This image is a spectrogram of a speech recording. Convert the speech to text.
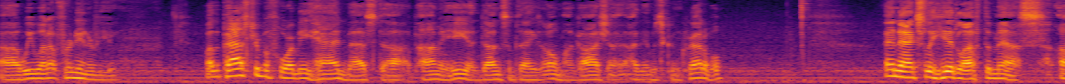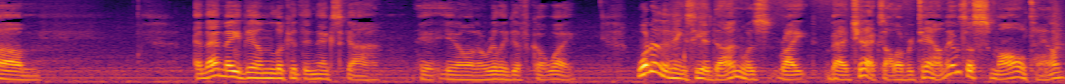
uh, we went up for an interview. Well, the pastor before me had messed up. I mean, he had done some things. Oh my gosh, I, I, it was incredible. And naturally, he had left a mess. Um, and that made them look at the next guy, you know, in a really difficult way. One of the things he had done was write bad checks all over town. It was a small town,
